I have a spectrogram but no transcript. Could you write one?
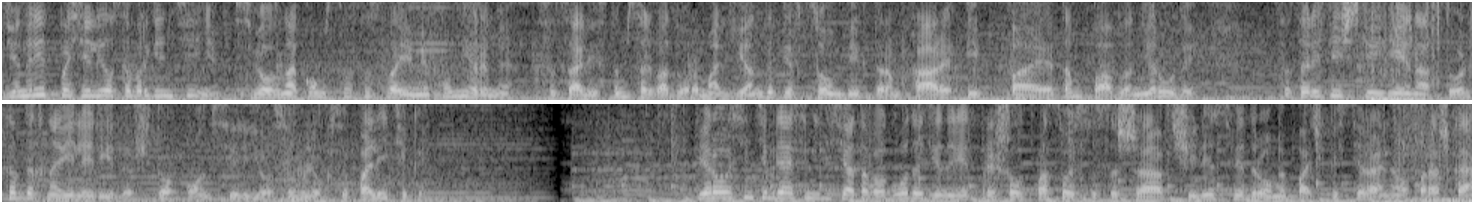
Дин Рид поселился в Аргентине, свел знакомство со своими кумирами, социалистом Сальвадором Альенде, певцом Виктором Харе и поэтом Пабло Нерудой. Социалистические идеи настолько вдохновили Рида, что он всерьез увлекся политикой. 1 сентября 70 -го года Дин Рид пришел к посольству США в Чили с ведром и пачкой стирального порошка.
